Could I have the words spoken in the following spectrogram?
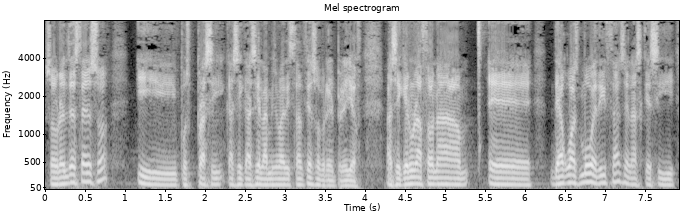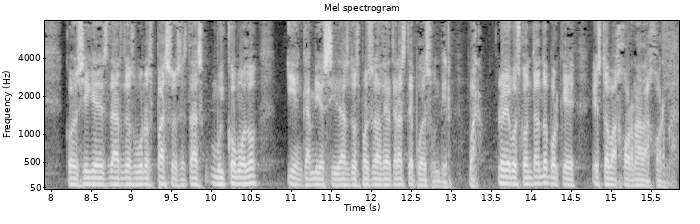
sobre el descenso y pues casi casi casi la misma distancia sobre el playoff. Así que en una zona eh, de aguas movedizas en las que si consigues dar dos buenos pasos estás muy cómodo y en cambio si das dos pasos hacia atrás te puedes hundir. Bueno, lo iremos contando porque esto va jornada a jornada.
